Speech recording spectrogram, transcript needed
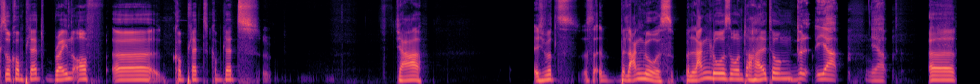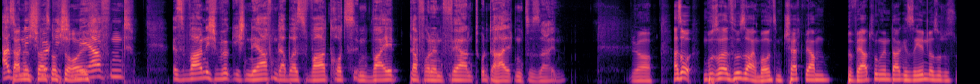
so komplett Brain off, äh, komplett, komplett, ja, ich würde belanglos, belanglose Unterhaltung. Be ja, ja. Äh, also nicht wirklich nervend, es war nicht wirklich nervend, aber es war trotzdem weit davon entfernt, unterhalten zu sein. Ja, also muss man dazu sagen, bei uns im Chat, wir haben Bewertungen da gesehen, also das,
